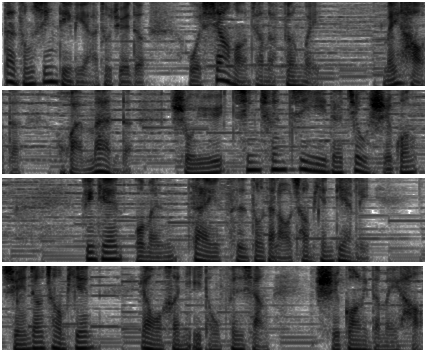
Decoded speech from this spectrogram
但从心底里啊，就觉得我向往这样的氛围，美好的、缓慢的，属于青春记忆的旧时光。今天我们再一次坐在老唱片店里，选一张唱片，让我和你一同分享时光里的美好。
